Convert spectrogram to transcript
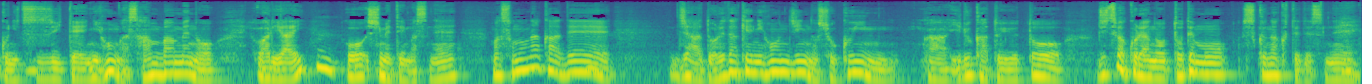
国に続いて日本が3番目の割合を占めていますね。まあ、その中で、じゃあどれだけ日本人の職員がいるかというと、実はこれあのとても少なくてですね、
